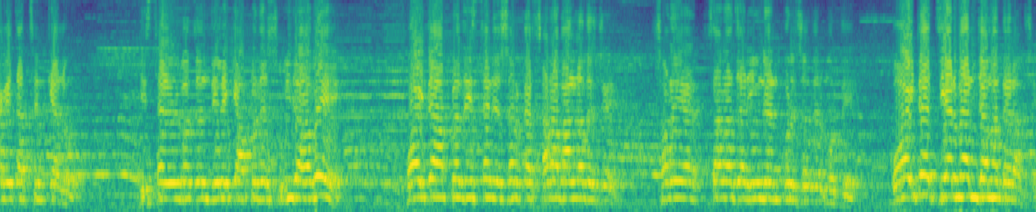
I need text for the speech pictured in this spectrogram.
আগে যাচ্ছেন কেন? স্থানীয় নির্বাচন দিলে কি আপনাদের সুবিধা হবে? কয়টা আপনাদের স্থানীয় সরকার সারা বাংলাদেশে চার হাজার ইউনিয়ন পরিষদের মধ্যে? কয়টা চেয়ারম্যান জামাতের আছে?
